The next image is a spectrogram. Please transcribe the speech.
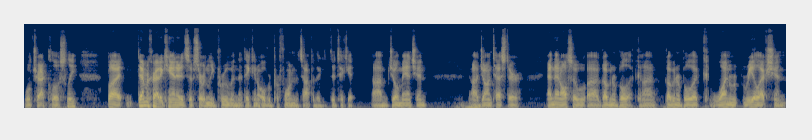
will track closely. But Democratic candidates have certainly proven that they can overperform the top of the, the ticket. Um, Joe Manchin, uh, Jon Tester, and then also uh, Governor Bullock. Uh, governor Bullock won re-election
